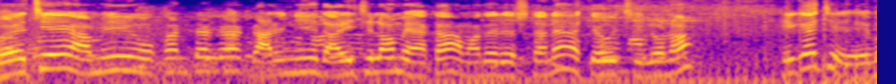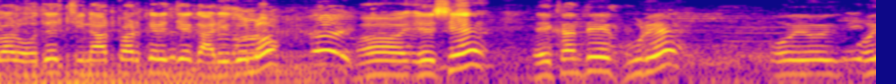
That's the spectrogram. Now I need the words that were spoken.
হয়েছে, আমি ওখানটাকা গাড়ি নিয়ে দাঁড়িয়েছিলাম একা, আমাদের স্ট্যান্ডে কেউ ছিল না। ঠিক আছে? এবার ওদের চিনার পার্কের যে গাড়িগুলো এসে এখান থেকে ঘুরে ওই ওই ওই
